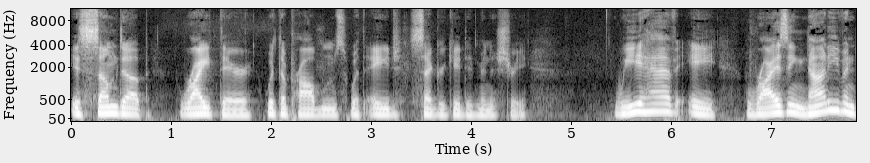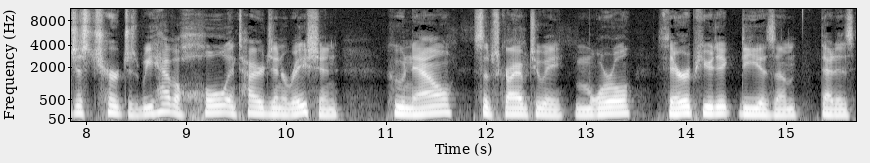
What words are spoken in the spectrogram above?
is summed up right there with the problems with age segregated ministry. We have a rising, not even just churches, we have a whole entire generation who now subscribe to a moral, therapeutic deism that is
